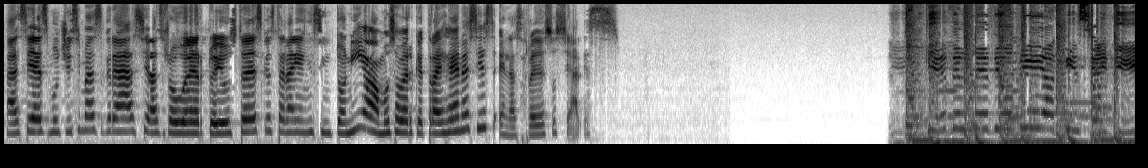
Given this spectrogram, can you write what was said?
Así es, muchísimas gracias Roberto. Y ustedes que estarán en sintonía, vamos a ver qué trae Génesis en las redes sociales. día 15 y día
